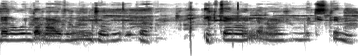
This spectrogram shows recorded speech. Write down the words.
Ben oyundan ayrılınca oluyordu da ilkten oyundan ayrılmak istemiyorum.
